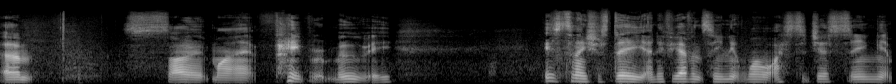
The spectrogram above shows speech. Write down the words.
Um, so my favourite movie is Tenacious D, and if you haven't seen it, well, I suggest seeing it.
